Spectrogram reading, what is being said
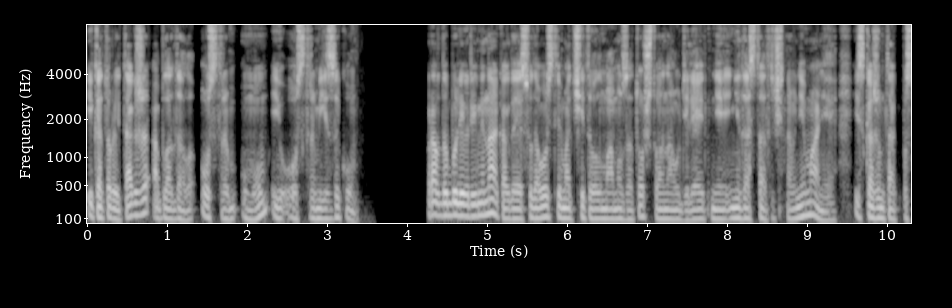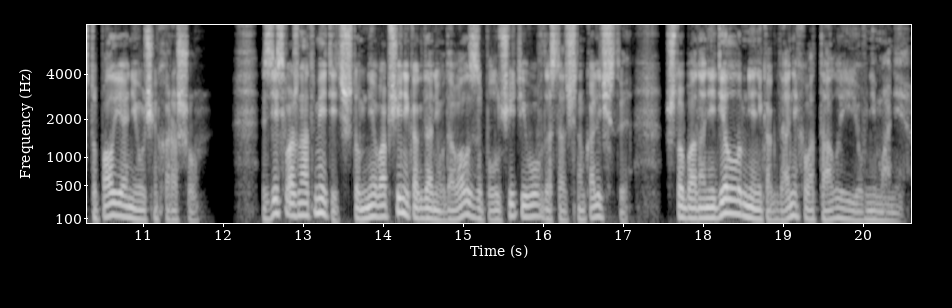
и которая также обладала острым умом и острым языком. Правда, были времена, когда я с удовольствием отчитывал маму за то, что она уделяет мне недостаточно внимания, и, скажем так, поступал я не очень хорошо. Здесь важно отметить, что мне вообще никогда не удавалось заполучить его в достаточном количестве. Что бы она ни делала, мне никогда не хватало ее внимания.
